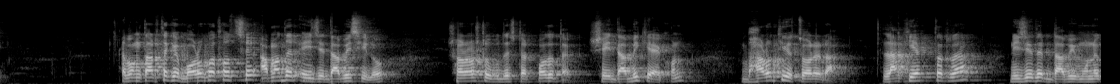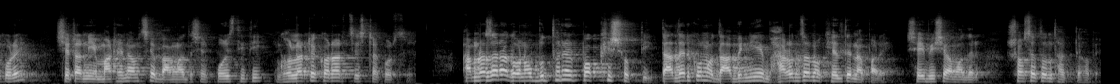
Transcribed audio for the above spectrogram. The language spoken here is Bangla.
এবং তার থেকে বড় কথা হচ্ছে, আমাদের এই যে দাবি ছিল স্বরাষ্ট্র উপদেষ্টার পদত্যাগ, সেই দাবিকে এখন ভারতীয় চরেরা, লাকি আক্তাররা নিজেদের দাবি মনে করে সেটা নিয়ে মাঠে নামছে, বাংলাদেশের পরিস্থিতি ঘোলাটে করার চেষ্টা করছে। আমরা যারা গণ অভ্যুত্থানের পক্ষে শক্তি, তাদের কোনো দাবি নিয়ে ভারত যেন খেলতে না পারে, সেই বিষয়ে আমাদের সচেতন থাকতে হবে।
